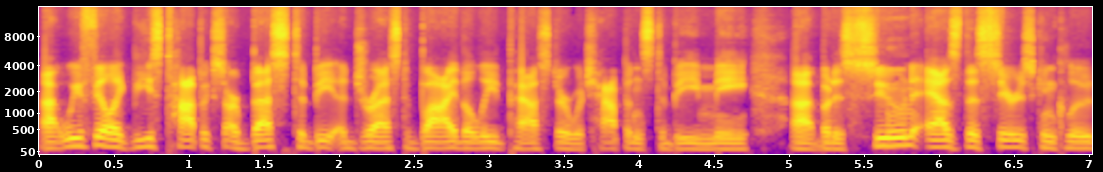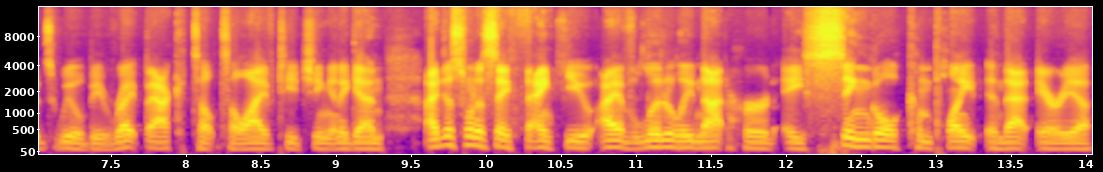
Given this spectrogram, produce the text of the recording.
uh, we feel like these topics are best to be addressed by the lead pastor, which happens to be me. Uh, but as soon as this series concludes, we will be right back to, to live teaching. And again, I just want to say thank you. I have literally not heard a single complaint in that area.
